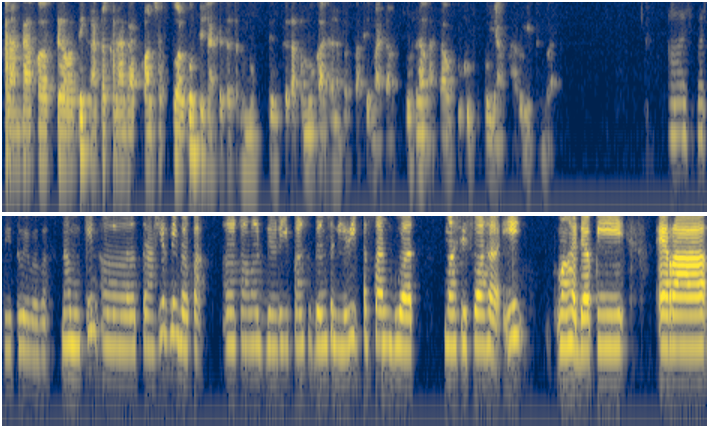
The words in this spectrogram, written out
kerangka teoretik atau kerangka konseptual pun bisa kita temukan, kita temukan dalam berbagai macam jurnal atau buku-buku yang baru itu, Mbak. Oh, seperti itu ya, Bapak. Nah, mungkin uh, terakhir nih, Bapak, kalau dari Pak Sugeng sendiri pesan buat mahasiswa HI menghadapi era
